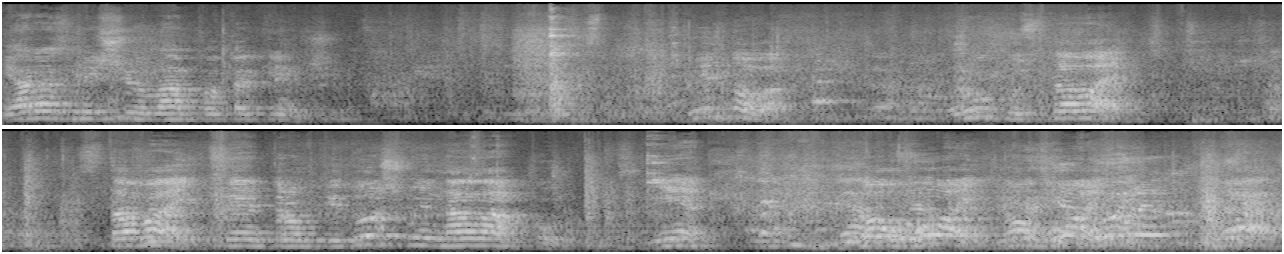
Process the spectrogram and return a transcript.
Я розміщую лампу таким чином. Видно вам? Руку ставай. Ставай центром підошви на лампу. Ні. Ногой, ногой. Так.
